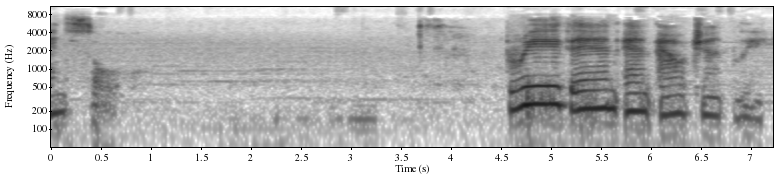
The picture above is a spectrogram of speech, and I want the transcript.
and soul. Breathe in and out gently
